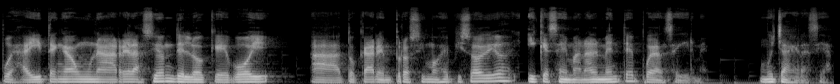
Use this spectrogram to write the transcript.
pues ahí tenga una relación de lo que voy a tocar en próximos episodios y que semanalmente puedan seguirme. Muchas gracias.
